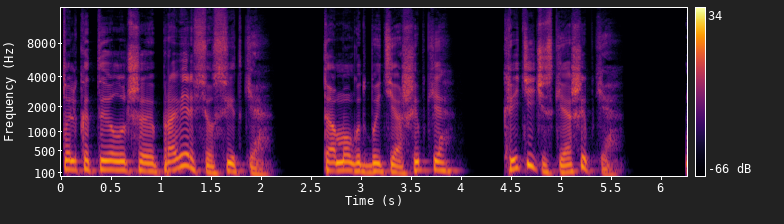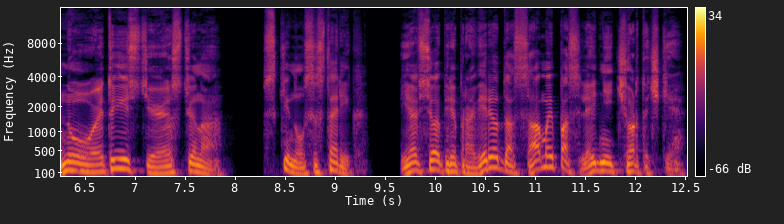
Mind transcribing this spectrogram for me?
«Только ты лучше проверь все в свитке. Там могут быть и ошибки, критические ошибки». «Ну, это естественно», — вскинулся старик. «Я все перепроверю до самой последней черточки».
